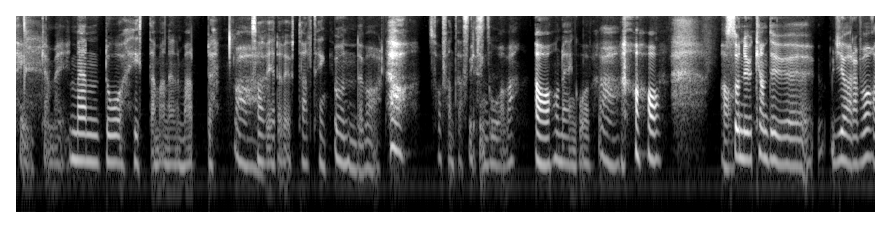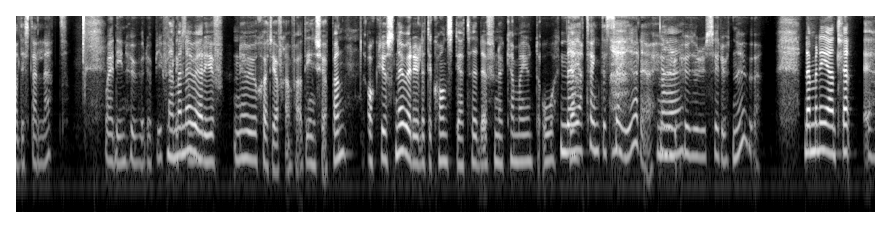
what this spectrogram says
tänka mig. Men då hittar man en Madde Ah, som reder ut allting. underbart. Ja, så fantastiskt. Vilken gåva. Ja, hon är en gåva. Ja. Ja. Så nu kan du eh, göra vad istället? Vad är din huvuduppgift? Nej, men liksom? nu, är det ju, nu sköter jag framförallt inköpen. Och just nu är det lite konstiga tider för nu kan man ju inte åka. Nej, jag tänkte säga det. Hur, Nej. hur ser det ut nu? Nej men egentligen, eh,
